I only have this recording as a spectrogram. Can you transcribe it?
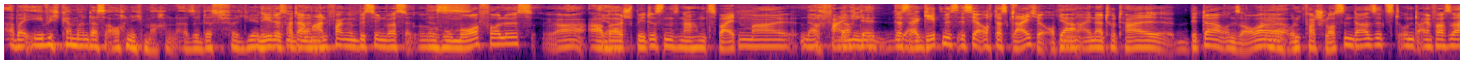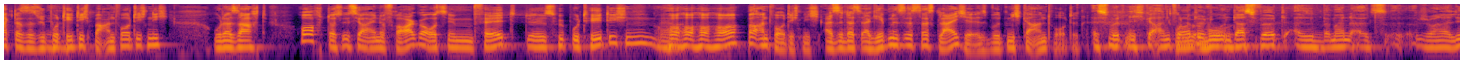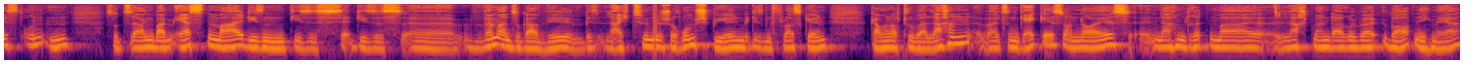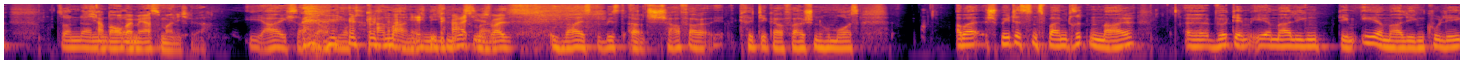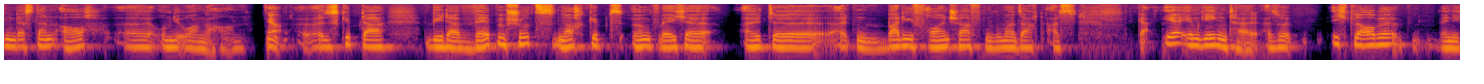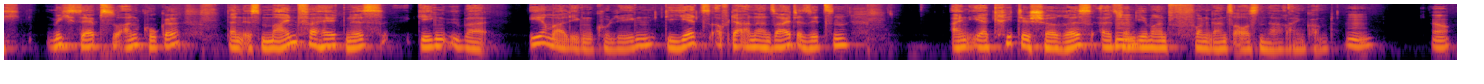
aber ewig kann man das auch nicht machen. Also das verliert. Nee, das hat am Anfang ein bisschen was Humorvolles, ja, aber ja. spätestens nach dem zweiten Mal, nach, vor allen Dingen, der, das ja. Ergebnis ist ja auch das gleiche. Ob nun einer total bitter und sauer und verschlossen da sitzt und einfach sagt, das ist hypothetisch, beantworte ich nicht, oder sagt, ach, das ist ja eine Frage aus dem Feld des Hypothetischen, ja. ho, ho, ho, beantworte ich nicht. Also das Ergebnis ist das gleiche, es wird nicht geantwortet. Es wird nicht geantwortet und, und das wird, also wenn man als Journalist unten sozusagen beim ersten Mal diesen, dieses, dieses, äh, wenn man sogar will, leicht zynische Rumspielen mit diesen Floskeln, kann man noch drüber lachen, weil es ein Gag ist und Neues. Nach dem dritten Mal lacht man darüber überhaupt nicht mehr. Sondern ich habe auch beim ersten Mal nicht gedacht. Ja, ich sage ja auch nur, kann man, nicht ja, muss man. Ich weiß. ich weiß, du bist ein scharfer Kritiker falschen Humors. Aber spätestens beim dritten Mal äh, wird dem ehemaligen, dem ehemaligen Kollegen das dann auch äh, um die Ohren gehauen. Ja. Also es gibt da weder Welpenschutz noch gibt's irgendwelche alte, alten Buddy-Freundschaften, wo man sagt, als eher im Gegenteil. Also ich glaube, wenn ich mich selbst so angucke, dann ist mein Verhältnis gegenüber ehemaligen Kollegen, die jetzt auf der anderen Seite sitzen, ein eher kritischeres, als mhm. wenn jemand von ganz außen da reinkommt. Mhm. Ja,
